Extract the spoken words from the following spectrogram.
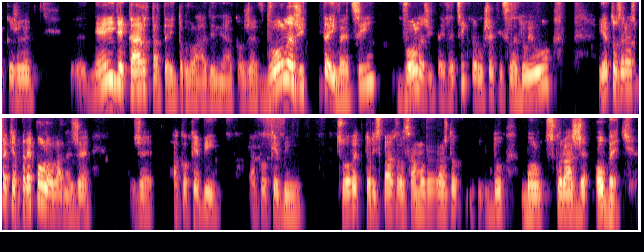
akože nejde karta tejto vláde nejako, že v dôležitej veci, dôležitej veci, ktorú všetci sledujú, je to zrazu také prepolované, že, že ako, keby, ako keby človek, ktorý spáchal samovraždu, bol skoro až že obeď.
